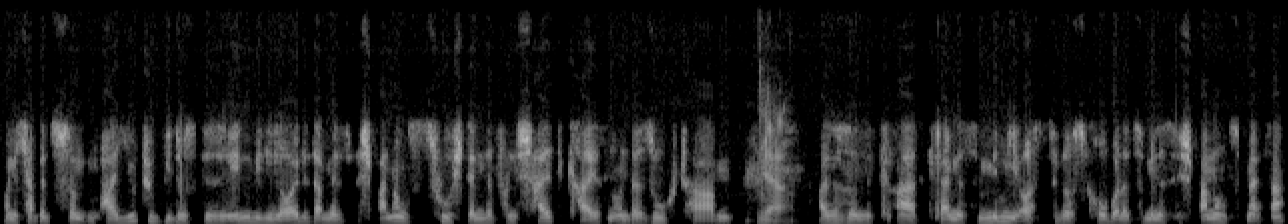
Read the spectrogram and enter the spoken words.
Und ich habe jetzt schon ein paar YouTube-Videos gesehen, wie die Leute damit Spannungszustände von Schaltkreisen untersucht haben. Ja. Also so eine Art kleines Mini-Oszilloskop oder zumindest ein Spannungsmesser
